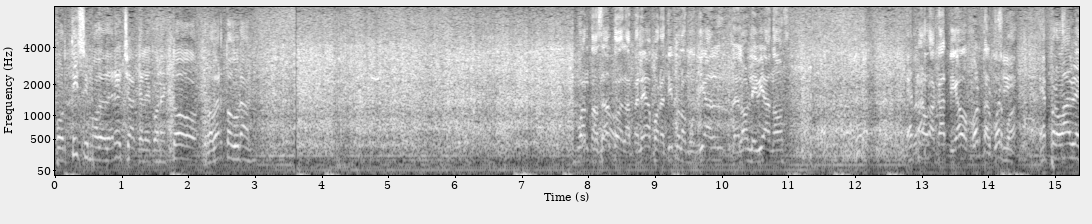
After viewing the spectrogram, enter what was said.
fortísimo de derecha que le conectó Roberto Durán. Cuarto asalto de la pelea por el título mundial de los livianos. Es Durán ha cuerpo. ¿eh? Es probable.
